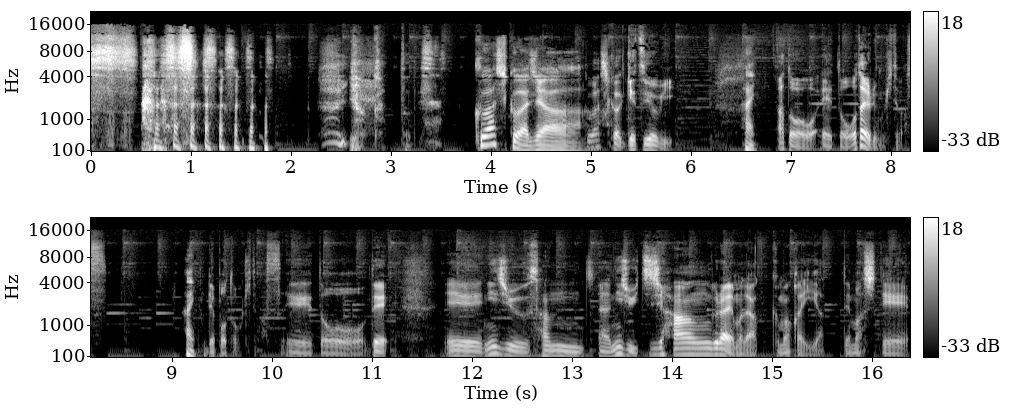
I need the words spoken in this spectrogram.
よかったです詳しくはじゃあ、詳しくは月曜日はい。あと,、えー、とお便りも来てますはい。レポートも来てます。えっ、と、で、えー、23あ21時半ぐらいまで悪魔会やってまして、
